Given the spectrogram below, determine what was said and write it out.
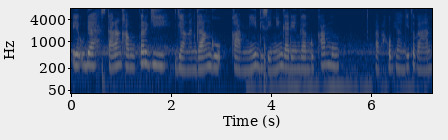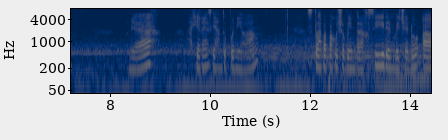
ya udah sekarang kamu pergi. Jangan ganggu. Kami di sini nggak ada yang ganggu kamu. Papaku bilang gitu kan. Udah akhirnya si hantu pun hilang. Setelah papaku coba interaksi dan baca doa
